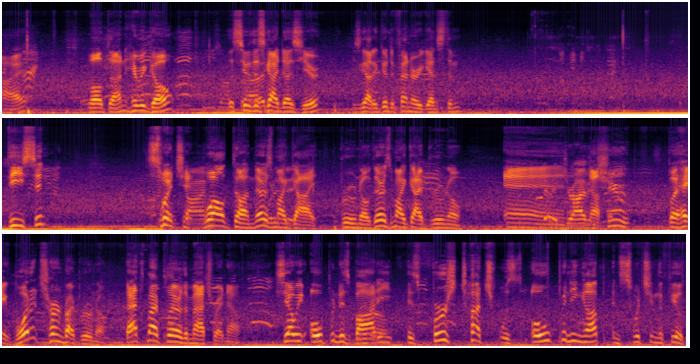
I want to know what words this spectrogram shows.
All right. Well done. Here we go. Let's see what this guy does here. He's got a good defender against him. Decent. Switch it. Well done. There's my guy, Bruno. There's my guy, Bruno. And drive and shoot. But hey, what a turn by Bruno. That's my player of the match right now. See how he opened his body? His first touch was opening up and switching the field.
